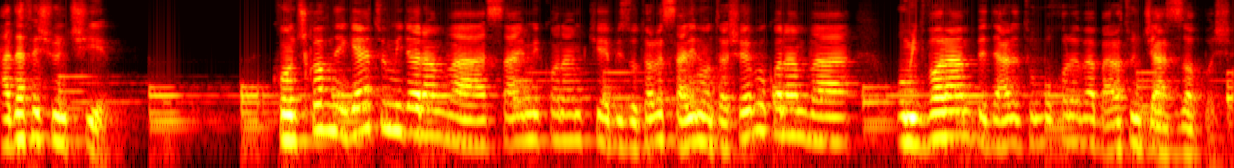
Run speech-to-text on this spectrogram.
هدفشون چیه؟ کنجکاو نگهتون میدارم و سعی می‌کنم که اپیزودها رو سریع منتشر بکنم و امیدوارم به دردتون بخوره و براتون جذاب باشه.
